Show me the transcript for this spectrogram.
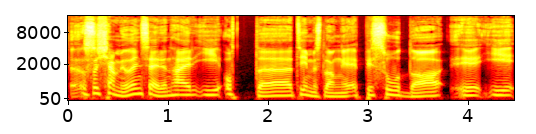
Så kommer jo den serien her i åtte timeslange episoder i, i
